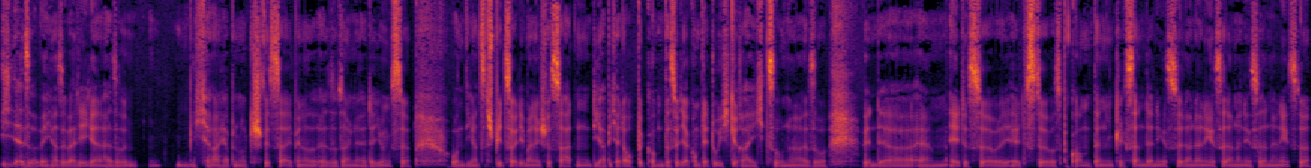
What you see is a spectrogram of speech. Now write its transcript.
ich, also, wenn ich mir das überlege, also ja, ich habe noch Geschwister, ich bin äh, sozusagen der Jüngste und die ganzen Spielzeuge, die meine Geschwister hatten, die habe ich halt auch bekommen. Das wird ja komplett durchgereicht, so, ne? Also wenn der ähm, Älteste oder die Älteste was bekommt, dann kriegst du dann der Nächste, dann der Nächste, dann der Nächste, dann der Nächste.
